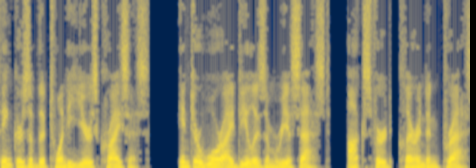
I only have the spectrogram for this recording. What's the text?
Thinkers of the Twenty Years' Crisis. Interwar Idealism Reassessed. Oxford, Clarendon Press.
